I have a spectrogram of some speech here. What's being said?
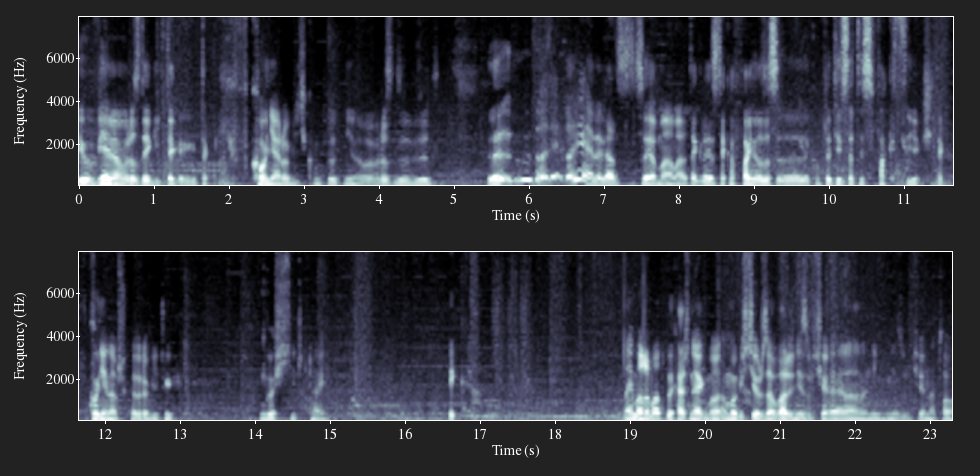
I uwielbiam po prostu jakich tak, takich w konia robić kompletnie, no po prostu... No nie, no nie wiem ja, co ja mam, ale ta gra jest taka fajna e, kompletnie satysfakcji, jak się tak w konie na przykład robi tych gości tutaj. Pyk. No i możemy odpychać, no jak mo mogliście już zauważyć, nie zwróciłem, e, nie, nie zwróciłem na to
